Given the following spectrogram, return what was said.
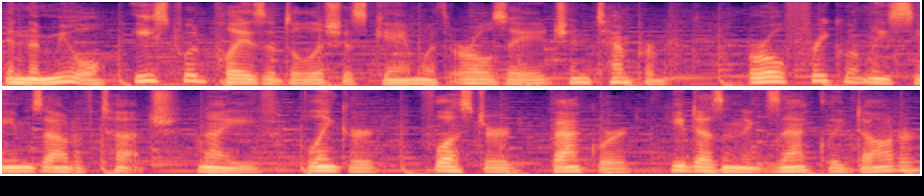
In The Mule, Eastwood plays a delicious game with Earl's age and temperament. Earl frequently seems out of touch, naive, blinkered, flustered, backward. He doesn't exactly dodder,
